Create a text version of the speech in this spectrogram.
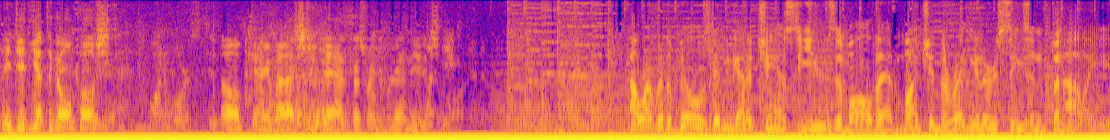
They did get the goalpost? One horse, too. Okay, well, that's too bad because we're, we're going to need it some more. However, the Bills didn't get a chance to use them all that much in the regular season finale.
